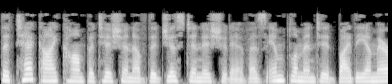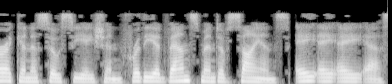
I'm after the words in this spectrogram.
The Tech I competition of the GIST initiative is implemented by the American Association for the Advancement of Science AAAS.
